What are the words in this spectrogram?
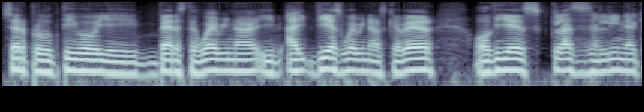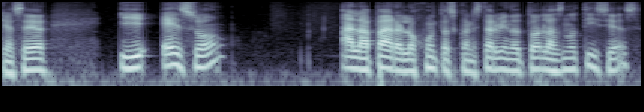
ser productivo y ver este webinar y hay 10 webinars que ver o 10 clases en línea que hacer. Y eso, a la par, lo juntas con estar viendo todas las noticias,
